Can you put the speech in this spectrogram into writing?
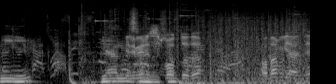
İyiyim. Geldi Biri beni sanırsam. spotladı. Adam geldi.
